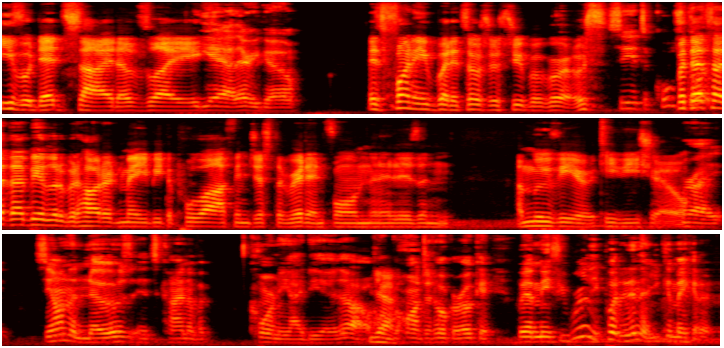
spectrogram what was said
Evil Dead side of like yeah, there you go. it's funny, but it's also super gross. See, it's a cool. But story. that's how, that'd be a little bit harder maybe to pull off in just the written form than it is in a movie or a TV show. right. See, on the nose, it's kind of a corny idea. Oh, Yeah. haunted hooker, okay. But I mean, if you really put it in there, you can make it a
